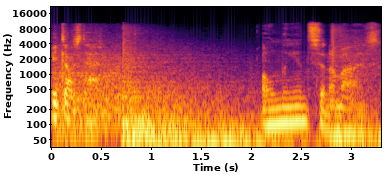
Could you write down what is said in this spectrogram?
He does that. Only in cinemas.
